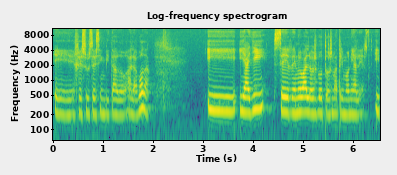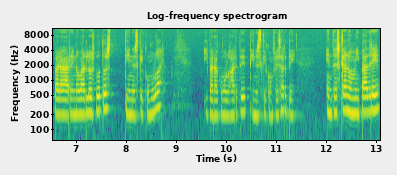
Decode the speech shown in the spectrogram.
eh, Jesús es invitado a la boda. Y, y, allí se renuevan los votos matrimoniales. Y para renovar los votos tienes que comulgar. Y para comulgarte tienes que confesarte. Entonces, claro, mi padre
